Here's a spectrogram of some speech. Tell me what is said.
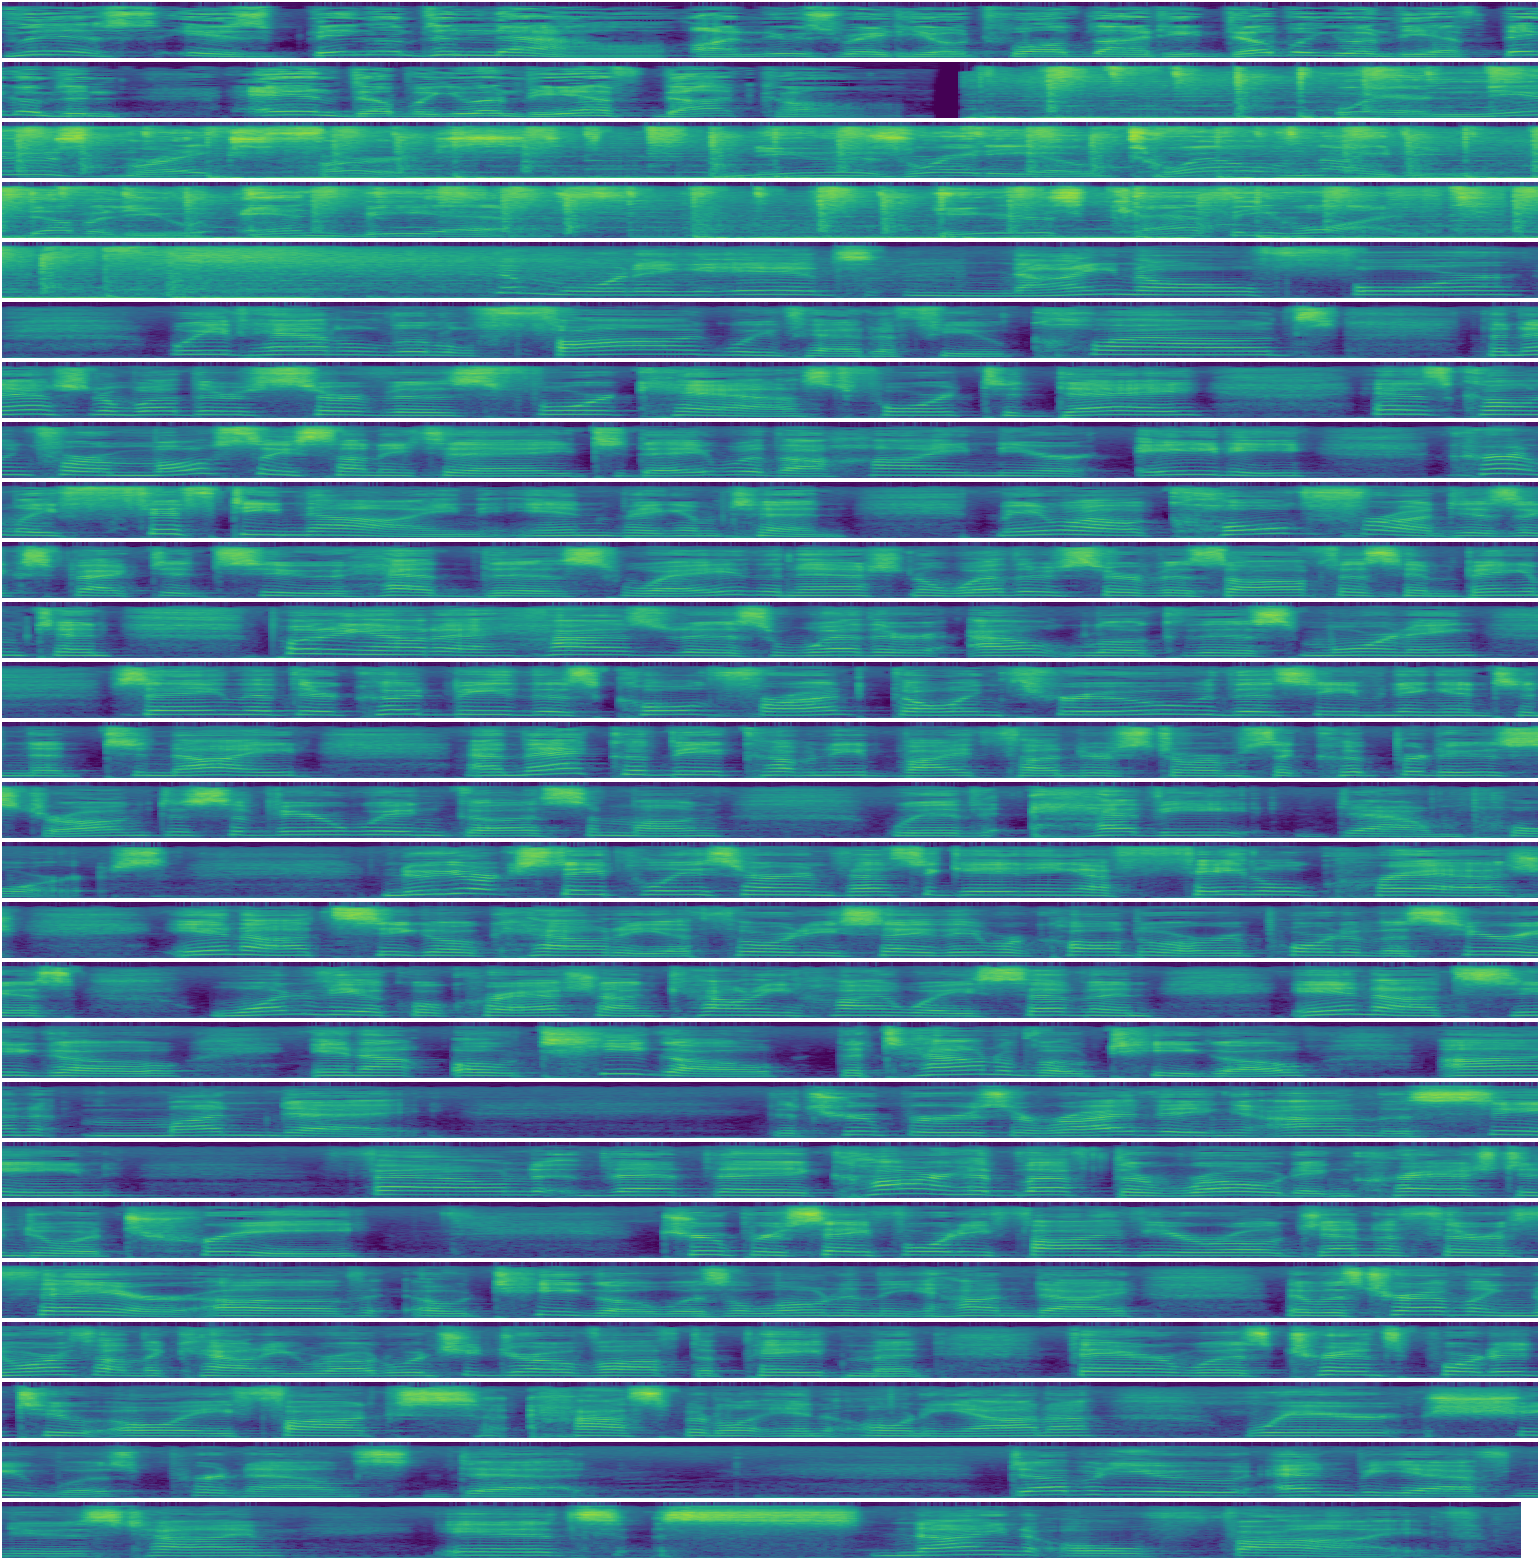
This is Binghamton Now on News Radio 1290 WNBF Binghamton and WNBF.com. Where news breaks first. News Radio 1290 WNBF. Here's Kathy White. Good morning. It's 904. We've had a little fog. We've had a few clouds. The National Weather Service forecast for today is calling for a mostly sunny day today with a high near 80, currently 59 in Binghamton. Meanwhile, a cold front is expected to head this way. The National Weather Service office in Binghamton putting out a hazardous weather outlook this morning, saying that there could be this cold front going through this evening into tonight, and that could be accompanied by thunderstorms that could produce strong to severe wind gusts among with heavy downpours. New York State Police are investigating a fatal crash in Otsego County. Authorities say they were called to a report of a serious one vehicle crash on County Highway 7 in Otsego, in Otego, the town of Otego, on Monday. The troopers arriving on the scene found that the car had left the road and crashed into a tree. Troopers say 45 year old Jennifer Thayer of Otego was alone in the Hyundai that was traveling north on the county road when she drove off the pavement. Thayer was transported to OA Fox Hospital in Oneonta, where she was pronounced dead. WNBF News Time. It's 905.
